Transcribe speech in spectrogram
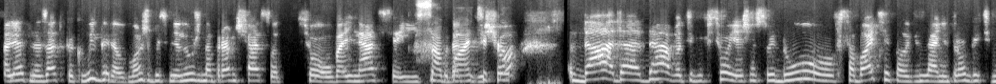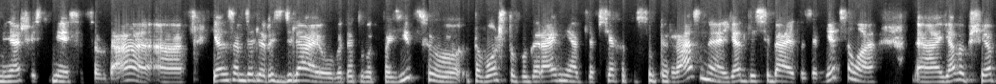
сто лет назад как выгорел, может быть, мне нужно прямо сейчас вот все увольняться и идти еще. Да, да, да, вот типа все, я сейчас уйду в сабатикал, не знаю, не трогайте меня 6 месяцев, да. А, я на самом деле разделяю вот эту вот позицию того, что выгорание для всех это супер разное. Я для себя это заметила. А, я вообще,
